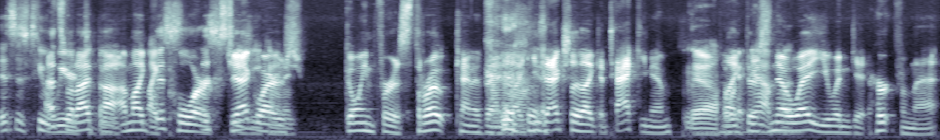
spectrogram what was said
this is too That's weird. what I to be, thought. I'm like, this, poor this CG jaguar's going for his throat kind of thing. Like he's actually like attacking him. Yeah. Like there's Yeah, no but- way you wouldn't get hurt from that.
